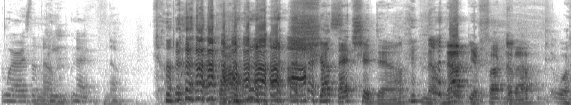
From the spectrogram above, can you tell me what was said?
whereas the no. people no no Wow. Shut that shit down. No. Nope, you fucked it up. What?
